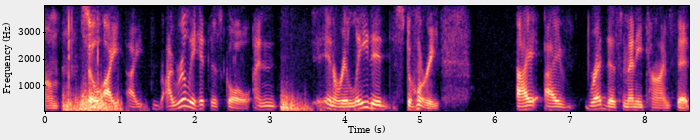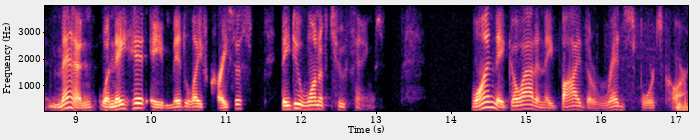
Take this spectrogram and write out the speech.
um, so I, I, I really hit this goal. And in a related story, I, I've read this many times that men, when they hit a midlife crisis, they do one of two things. One, they go out and they buy the red sports car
